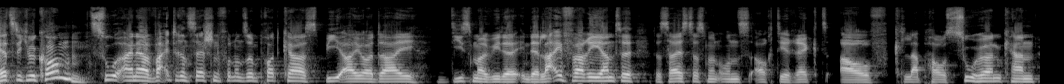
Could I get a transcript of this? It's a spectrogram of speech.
Herzlich willkommen zu einer weiteren Session von unserem Podcast BI or Die. Diesmal wieder in der Live-Variante. Das heißt, dass man uns auch direkt auf Clubhouse zuhören kann.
